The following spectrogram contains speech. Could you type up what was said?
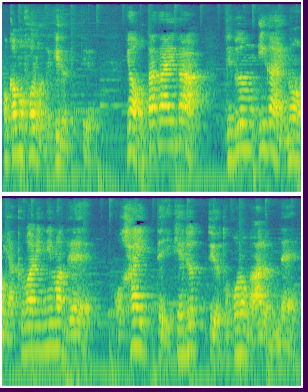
他もフォローできるっていう。要はお互いが自分以外の役割にまでこう入っていけるっていうところがあるんで、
